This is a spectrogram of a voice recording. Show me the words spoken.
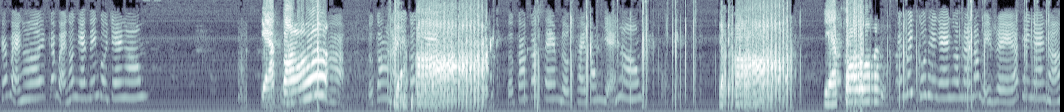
Các bạn ơi các bạn có nghe tiếng cô trang không? Dạ có. À tụi con nãy giờ có tụi con có xem được thầy phong giảng không? Dạ có. Dạ con cái mic của thiên an hôm nay nó bị rè á thiên an hả?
